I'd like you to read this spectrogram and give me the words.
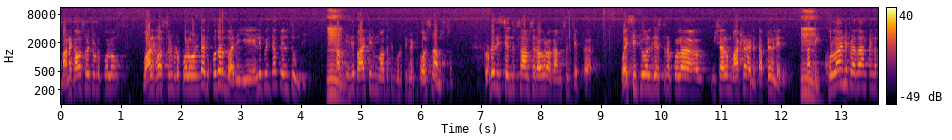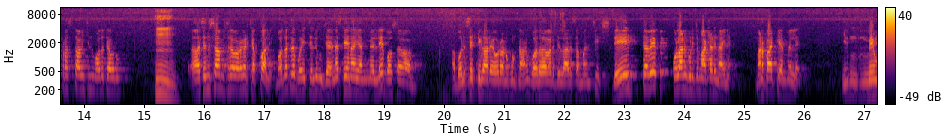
మనకు అవసరం వచ్చినప్పుడు కులం వాళ్ళకి అవసరం కులం అంటే అది కుదరదు. అది వెళ్ళిపోయిన తర్వాత వెళ్తుంది. కాబట్టి ఇది పార్టీలు మొదట గుర్తుపెట్టుకోవాల్సిన అంశం. రెండోది చంద్ర సాంబశివరావు గారు ఒక అంశం చెప్పారు. వైసీపీ వాళ్ళు చేస్తున్న కుల విషయాలు మాట్లాడండి తప్పేం లేదు. కాబట్టి కులాన్ని ప్రధానంగా ప్రస్తావించింది మొదట ఎవరు? ఉమ్. ఆ, చంద్ర సాంబశివరావు గారు చెప్పాలి. మొదట తెలుగు జనసేన ఎమ్మెల్యే బహుశా బొలిశెట్టి గారు ఎవరు అనుకుంటున్నాను? గోదావరి జిల్లాలకు సంబంధించి అవే కులాన్ని గురించి మాట్లాడింది ఆయన. మన పార్టీ ఎమ్మెల్యే. ఇది మేము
